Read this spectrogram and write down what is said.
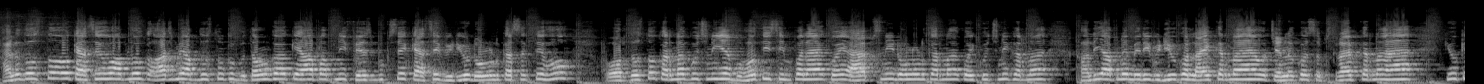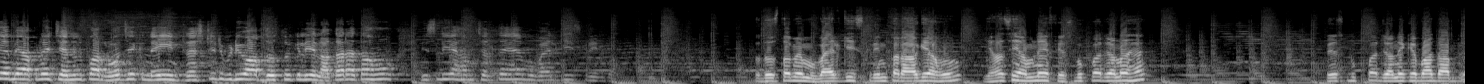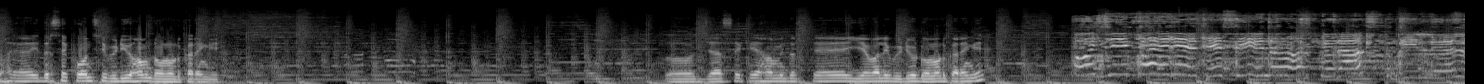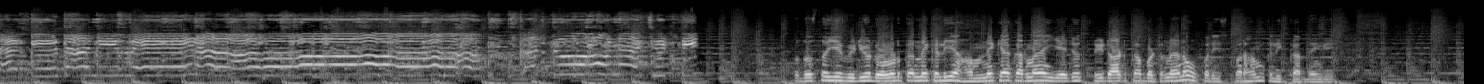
Hello दोस्तों, कैसे हो आप लोग? आज मैं आप दोस्तों को बताऊँगा कि आप अपनी फेसबुक से कैसे वीडियो डाउनलोड कर सकते हो। और दोस्तों, करना कुछ नहीं है, बहुत ही सिंपल है। कोई ऐप्स नहीं डाउनलोड करना, कोई कुछ नहीं करना। है खाली आपने मेरी वीडियो को लाइक करना है और चैनल को सब्सक्राइब करना है। क्योंकि मैं अपने चैनल पर रोज एक नई इंटरेस्टेड वीडियो आप दोस्तों के लिए लाता रहता हूँ। इसलिए हम चलते हैं मोबाइल की स्क्रीन पर। तो दोस्तों, मैं मोबाइल की स्क्रीन पर आ गया हूँ। यहाँ से हमने फेसबुक पर जाना है। फेसबुक पर जाने के बाद आप इधर से कौन सी वीडियो हम डाउनलोड करेंगे? तो जैसे कि हम इधर से ये वाली वीडियो डाउनलोड करेंगे। तो दोस्तों ये वीडियो डाउनलोड करने के लिए हमने क्या करना है? ये जो थ्री डॉट का बटन है ना ऊपर इस पर हम क्लिक कर देंगे।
